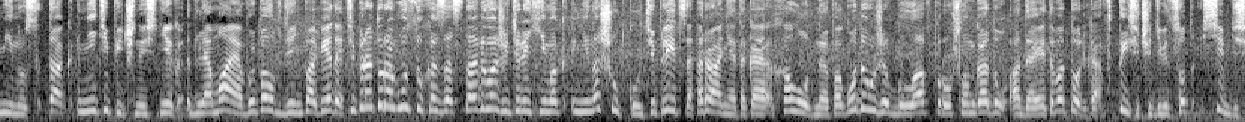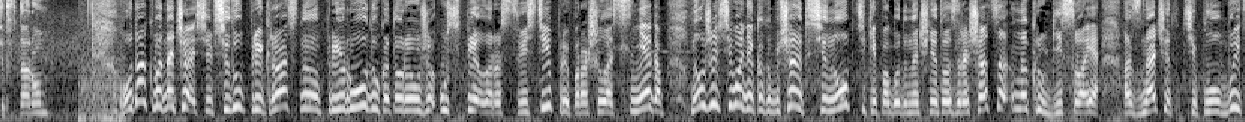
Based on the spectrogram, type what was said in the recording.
минус. Так, нетипичный снег для мая выпал в День Победы. Температура воздуха заставила жителей Химок не на шутку утеплиться. Ранее такая холодная погода уже была в прошлом году, а до этого только в 1972 вот так в одночасье всю прекрасную природу, которая уже успела расцвести, припорошилась снегом. Но уже сегодня, как обещают синоптики, погода начнет возвращаться на круги своя. А значит, тепло быть.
